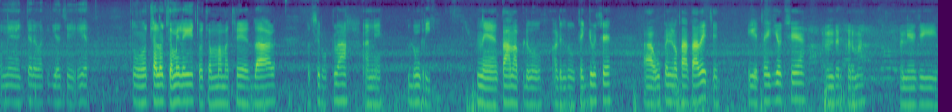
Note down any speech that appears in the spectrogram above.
અને અત્યારે વાગી ગયા છે એક. તો ચાલો, જમી લઈએ. તો જમવામાં છે દાળ, પછી રોટલા અને ડુંગળી. ને કામ આપણું અડધું થઈ ગયું છે. આ ઉપરનો ભાગ આવે છે, એ થઈ ગયો છે અંદર ઘરમાં. અને હજી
